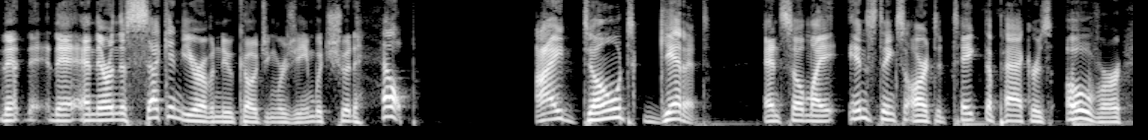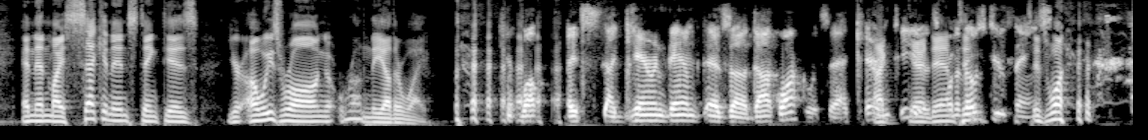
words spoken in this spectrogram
they, they, they- and they're in the second year of a new coaching regime, which should help. I don't get it. And so my instincts are to take the Packers over. And then my second instinct is you're always wrong, run the other way. Well, it's I guarantee, as uh, Doc Walker would say, I guarantee you, it's one of those two things. It's one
